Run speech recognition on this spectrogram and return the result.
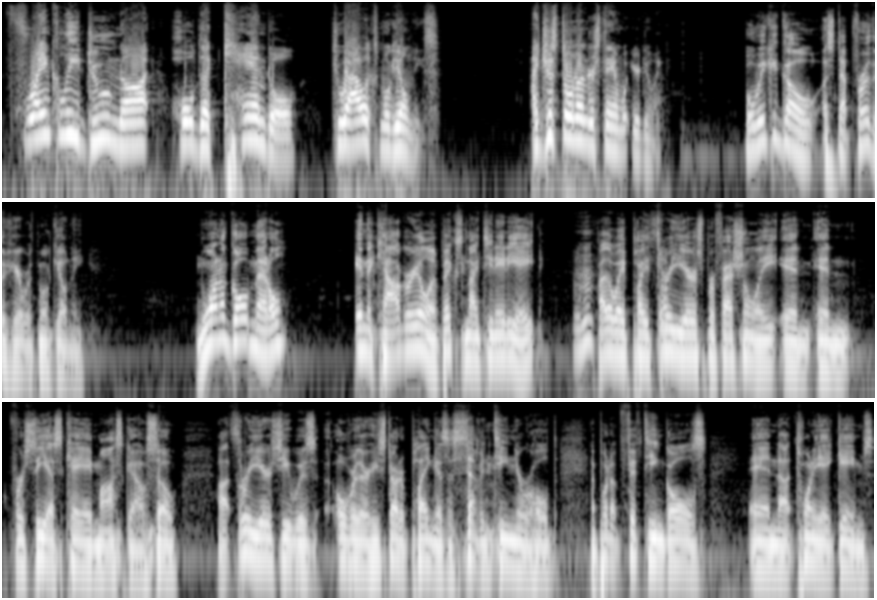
frankly, do not hold a candle to Alex Mogilny's, I just don't understand what you're doing. Well, we could go a step further here with Mogilny won a gold medal in the Calgary Olympics, 1988. Mm-hmm. By the way, played three yep. years professionally in in for CSKA Moscow. So uh, three years he was over there. He started playing as a 17 year old and put up 15 goals in uh, 28 games,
